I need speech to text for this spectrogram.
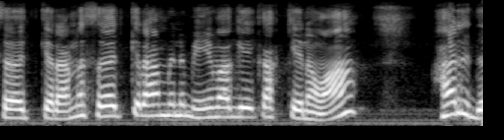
සර්ච් කරන්න. සර්ච් කරාම මෙන්න මේ වගේ එකක් එනවා. හරිද?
